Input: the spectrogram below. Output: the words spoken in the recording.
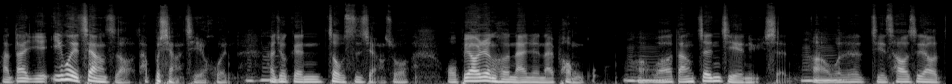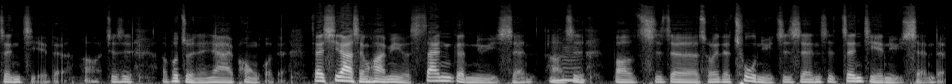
啊，但也因为这样子哦，他不想结婚，他就跟宙斯讲说，我不要任何男人来碰我。啊，我要当贞洁女神啊！我的节操是要贞洁的啊，就是不准人家来碰我的。在希腊神话里面有三个女神啊，是保持着所谓的处女之身，是贞洁女神的。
